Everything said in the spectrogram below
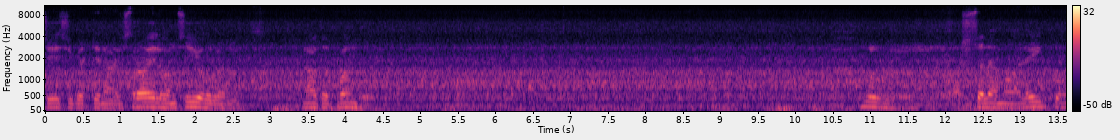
చేసి పెట్టిన ఇస్రాయేల్ వంశీయులను నాతో పంపు. అస్సలం అలైకుం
